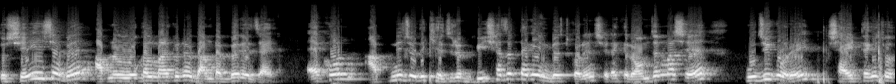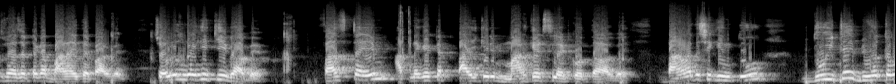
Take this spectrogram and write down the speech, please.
তো সেই হিসাবে আপনার লোকাল মার্কেটের দামটা বেড়ে যায়। এখন আপনি যদি খেজুরে বিশ হাজার টাকা ইনভেস্ট করেন, সেটাকে রমজান মাসে পুঁজি করে ষাট থেকে সত্তর হাজার টাকা বানাইতে পারবেন। চলুন দেখি কীভাবে। ফার্স্ট টাইম আপনাকে একটা পাইকারি মার্কেট সিলেক্ট করতে হবে। বাংলাদেশে কিন্তু দুইটাই বৃহত্তম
